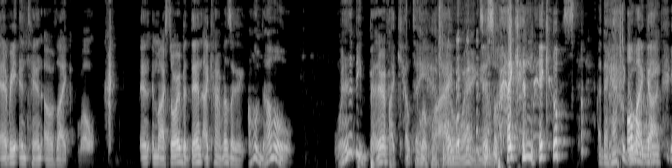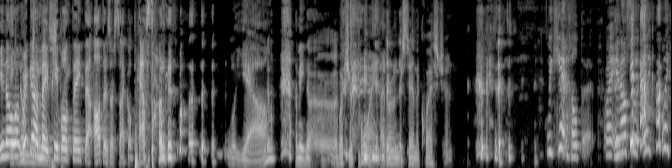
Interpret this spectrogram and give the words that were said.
every intent of like, well, in, in my story, but then I kind of realized like, oh no. Wouldn't it be better if I kept They him have to alive? go away. yeah. Just so I can make him. And they have to go Oh my away. god! You know what? We're gonna make people think that authors are psychopaths on this. Well, yeah. I mean, uh, What's your point? I don't understand the question. We can't help it. Right. And also like like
